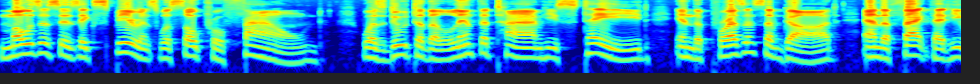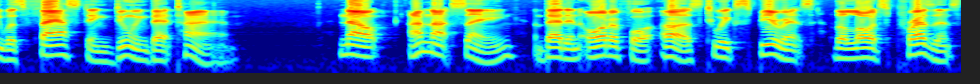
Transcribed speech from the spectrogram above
Moses' experience was so profound was due to the length of time he stayed in the presence of God and the fact that he was fasting during that time. Now, I'm not saying that in order for us to experience the Lord's presence,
